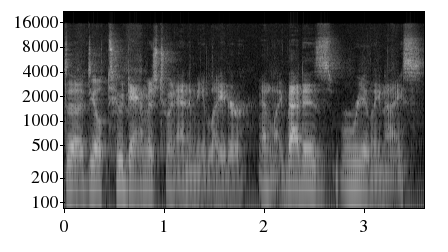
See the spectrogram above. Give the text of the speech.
d- deal two damage to an enemy later, and like that is really nice.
